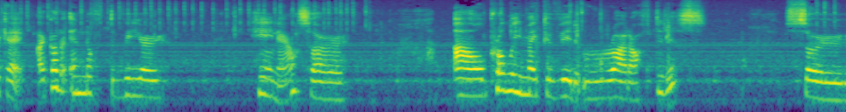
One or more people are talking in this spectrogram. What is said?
Okay, I gotta end off the video here now, so I'll probably make a vid right after this. So,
